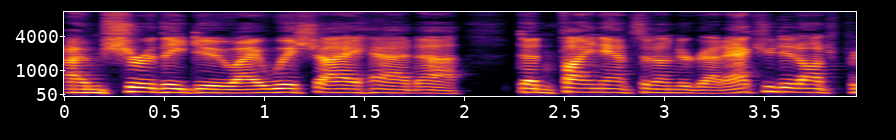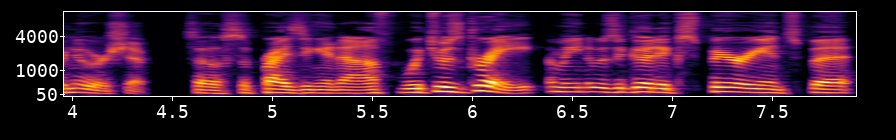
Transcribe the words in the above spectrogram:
I'm sure they do. I wish I had uh, done finance in undergrad. I actually did entrepreneurship, so surprising enough, which was great. I mean, it was a good experience, but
